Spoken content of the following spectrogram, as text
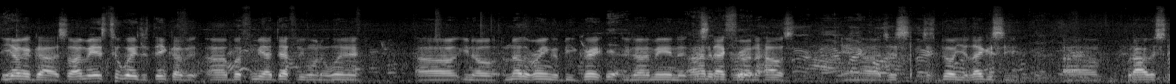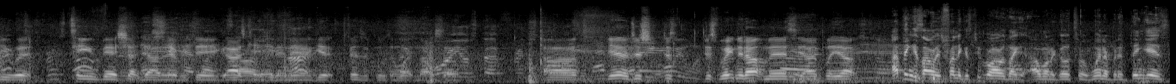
the younger guys. So, I mean, it's two ways to think of it. Uh, but for me, I definitely want to win. Uh, you know, another ring would be great, yeah. you know what I mean? To, to stack around the house and uh, just, just build your legacy. Um, but obviously with teams being shut down and everything, guys can't get in there and get physicals and whatnot. So, uh, yeah, just, just just waiting it out, man. See how it play out. I think it's always funny because people are always like, I want to go to a winner. But the thing is,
